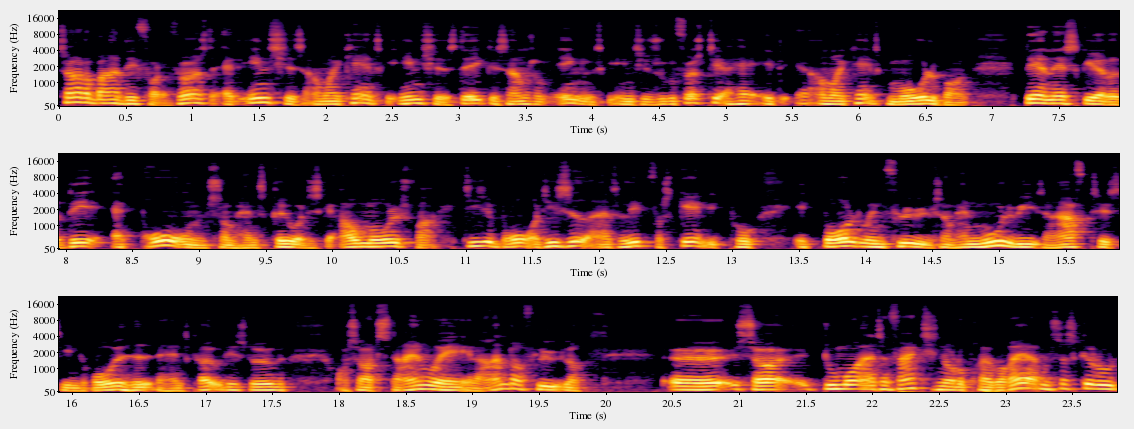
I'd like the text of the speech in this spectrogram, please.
Så er der bare det for det første, at inches, amerikanske inches, det er ikke det samme som engelske inches. Du skal først til at have et amerikansk målebånd. Dernæst sker der det, at broen, som han skriver, det skal afmåles fra, disse broer, de sidder altså lidt forskelligt på et Baldwin-flyl, som han muligvis har haft til sin rådighed, da han skrev det stykke, og så et Steinway eller andre flyler. Øh, så du må altså faktisk, når du præparerer dem, så skal du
